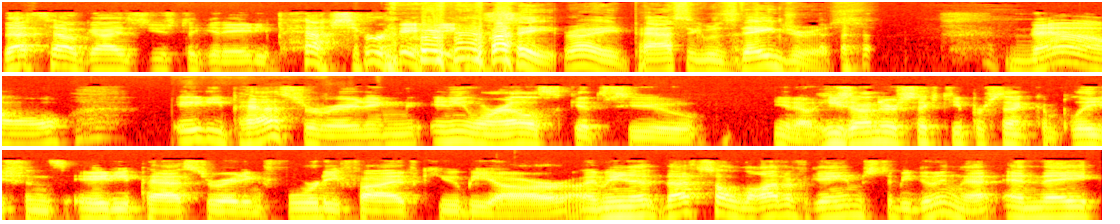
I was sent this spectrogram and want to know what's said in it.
that's how guys used to get 80 passer ratings. right, right. Passing was dangerous. now, 80 passer rating anywhere else gets you you know, he's under 60% completions, 80 passer rating, 45 QBR. I mean, that's a lot of games to be doing that. And they,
